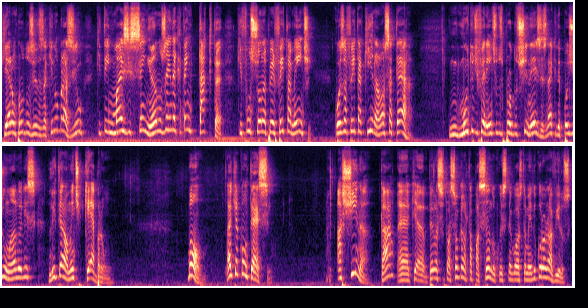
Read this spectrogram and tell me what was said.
que eram produzidas aqui no Brasil, que tem mais de 100 anos e ainda que está intacta, que funciona perfeitamente. Coisa feita aqui na nossa terra. Muito diferente dos produtos chineses, né? Que depois de um ano eles literalmente quebram. Bom, aí o que acontece? A China tá? É, que, é, pela situação que ela está passando com esse negócio também do coronavírus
